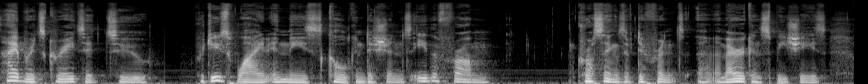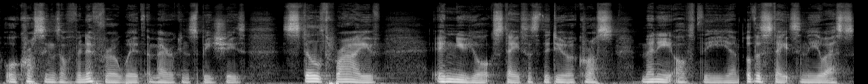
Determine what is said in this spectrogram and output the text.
hybrids created to produce wine in these cold conditions, either from crossings of different uh, American species or crossings of vinifera with American species, still thrive in New York State, as they do across many of the um, other states in the US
